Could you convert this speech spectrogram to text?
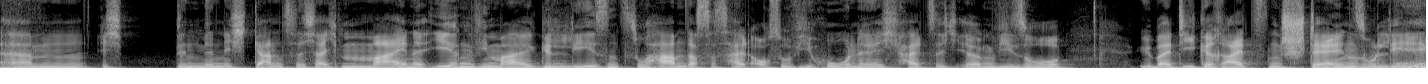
Ähm, ich bin mir nicht ganz sicher. Ich meine, irgendwie mal gelesen zu haben, dass das halt auch so wie Honig halt sich irgendwie so über die gereizten Stellen so legt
